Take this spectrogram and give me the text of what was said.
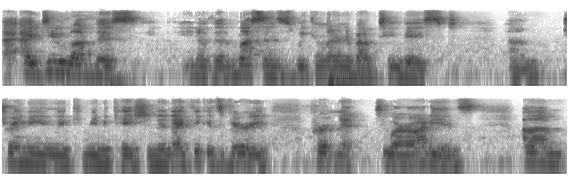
I, I do love this, you know, the lessons we can learn about team based um, training and communication. And I think it's very pertinent to our audience. Um,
